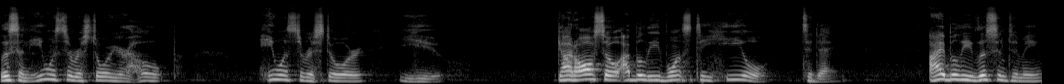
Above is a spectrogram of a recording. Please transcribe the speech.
Listen, He wants to restore your hope, He wants to restore you. God also, I believe, wants to heal today. I believe, listen to me,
